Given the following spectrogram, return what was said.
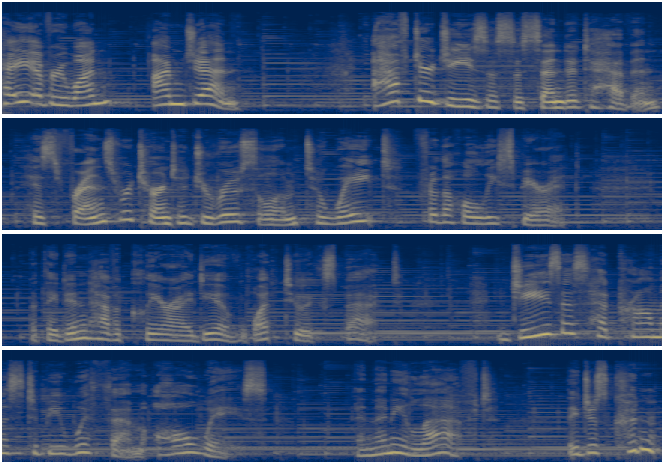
Hey everyone, I'm Jen. After Jesus ascended to heaven, his friends returned to Jerusalem to wait for the Holy Spirit. But they didn't have a clear idea of what to expect. Jesus had promised to be with them always, and then he left. They just couldn't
